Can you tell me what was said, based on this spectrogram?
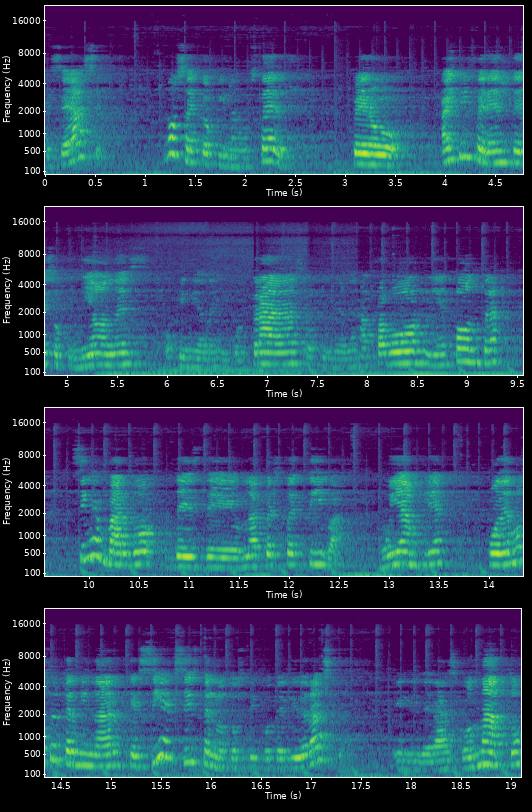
que se hace. No sé qué opinan ustedes, pero hay diferentes opiniones, opiniones encontradas, opiniones a favor y en contra. Sin embargo, desde una perspectiva muy amplia, podemos determinar que sí existen los dos tipos de liderazgo. El liderazgo nato,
